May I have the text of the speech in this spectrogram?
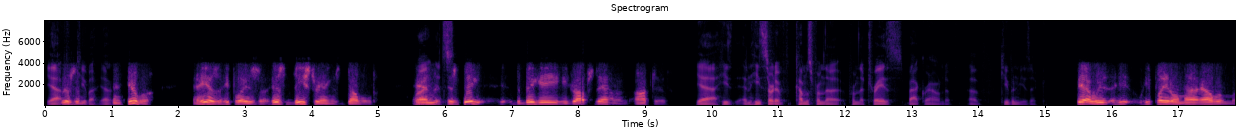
Yeah, Lives from in- Cuba. Yeah, in Cuba, and he has he plays uh, his D string is doubled, Right, and it's- his big the big E he drops down an octave. yeah. He's and he sort of comes from the from the tres background of of Cuban music. Yeah, we he he played on my album uh,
